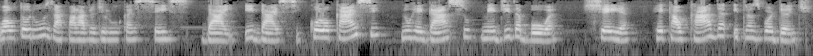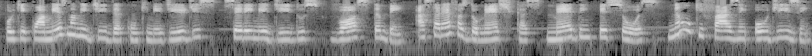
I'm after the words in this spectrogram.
O autor usa a palavra de Lucas 6, dai e dar-se, colocar-se no regaço, medida boa, cheia, recalcada e transbordante, porque com a mesma medida com que medirdes, serei medidos vós também. As tarefas domésticas medem pessoas, não o que fazem ou dizem,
